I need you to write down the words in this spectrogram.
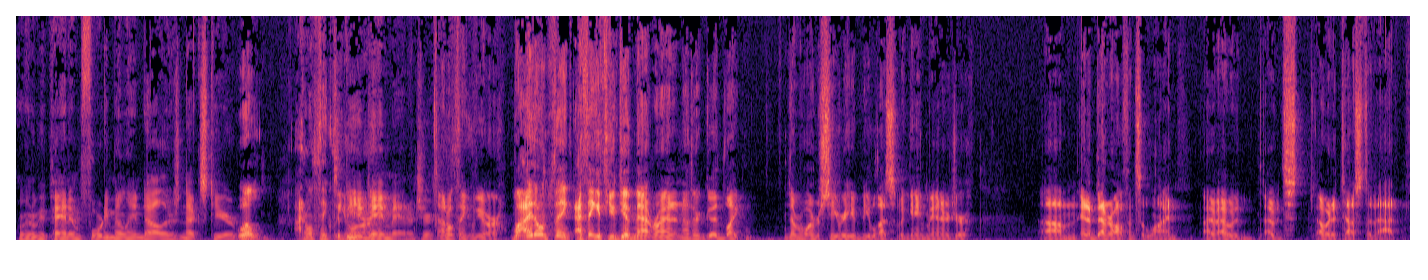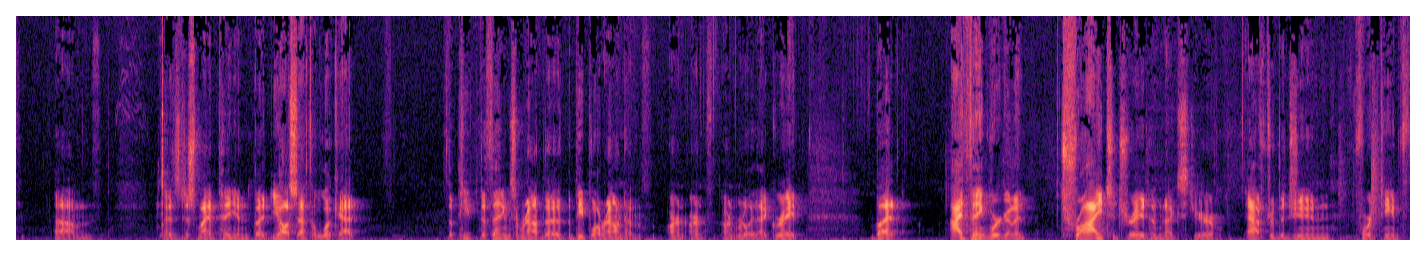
we're going to be paying him forty million dollars next year. Well, I don't think to we be are. a game manager. I don't think we are. Well, I don't think. I think if you give Matt Ryan another good like number one receiver, he would be less of a game manager, um, and a better offensive line. I, I would. I would. I would attest to that. Um, that's just my opinion. But you also have to look at the peop, the things around the the people around him aren't aren't aren't really that great. But I think we're gonna try to trade him next year after the June fourteenth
